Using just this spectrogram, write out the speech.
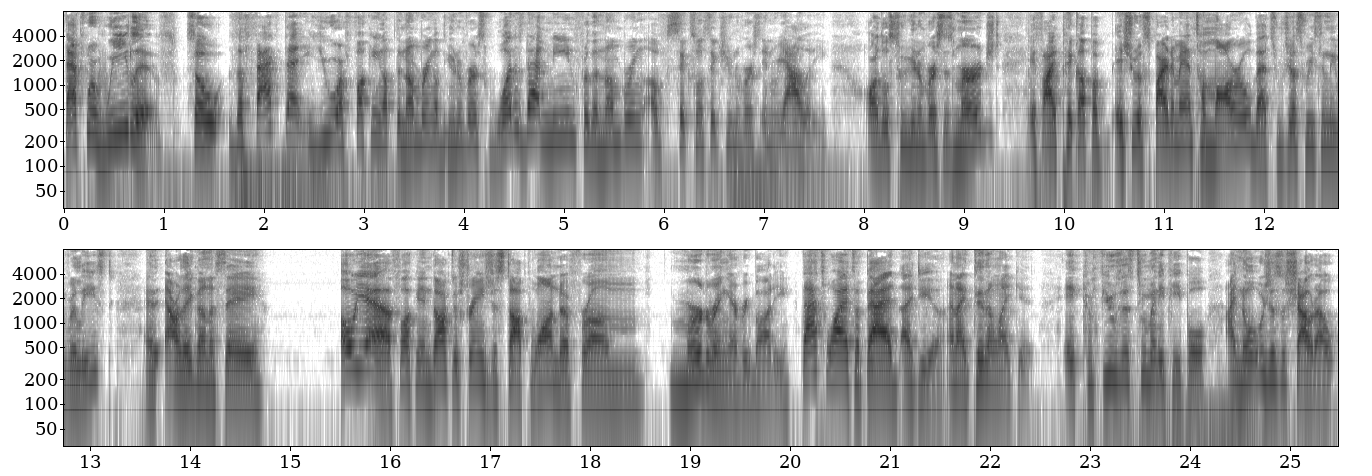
That's where we live. So the fact that you are fucking up the numbering of the universe, what does that mean for the numbering of 616 universe in reality? Are those two universes merged? If I pick up a issue of Spider-Man tomorrow that's just recently released, and are they gonna say, "Oh yeah, fucking Doctor Strange just stopped Wanda from murdering everybody"? That's why it's a bad idea, and I didn't like it. It confuses too many people. I know it was just a shout out,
